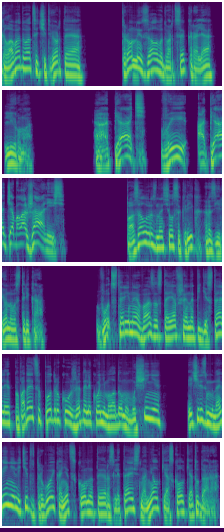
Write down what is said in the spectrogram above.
Глава 24. Тронный зал во дворце короля Лирума. «Опять? Вы опять облажались!» По залу разносился крик разъяренного старика. Вот старинная ваза, стоявшая на пьедестале, попадается под руку уже далеко не молодому мужчине и через мгновение летит в другой конец комнаты, разлетаясь на мелкие осколки от удара.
